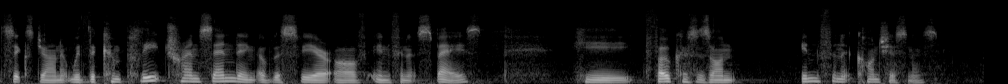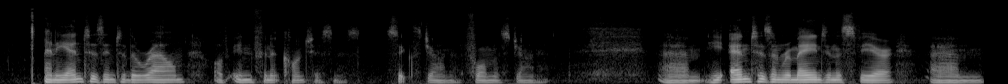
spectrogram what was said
sixth jhana, with the complete transcending of the sphere of infinite space, he focuses on infinite consciousness and he enters into the realm of infinite consciousness. Sixth jhana, formless jhana. Um, he enters and remains in the sphere. Um,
